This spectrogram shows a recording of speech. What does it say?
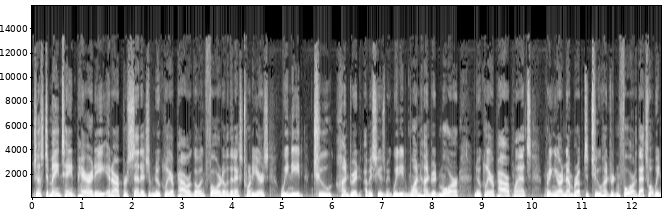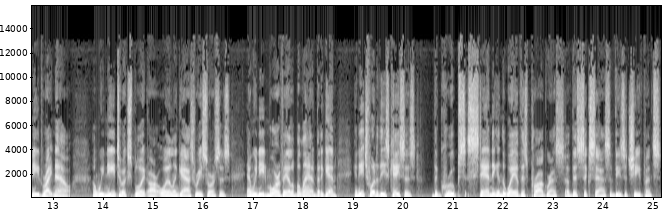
Just to maintain parity in our percentage of nuclear power going forward over the next 20 years, we need 200, uh, excuse me, we need 100 more nuclear power plants, bringing our number up to 204. That's what we need right now. Uh, we need to exploit our oil and gas resources, and we need more available land. But again, in each one of these cases, the groups standing in the way of this progress, of this success, of these achievements,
